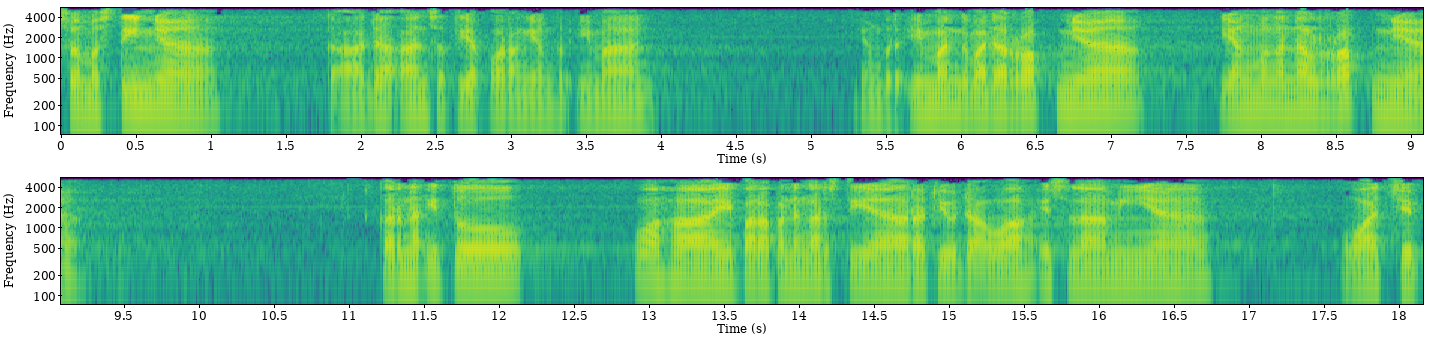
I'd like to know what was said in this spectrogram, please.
semestinya keadaan setiap orang yang beriman yang beriman kepada Robnya, yang mengenal Robnya. Karena itu, wahai para pendengar setia radio dakwah Islamia, wajib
